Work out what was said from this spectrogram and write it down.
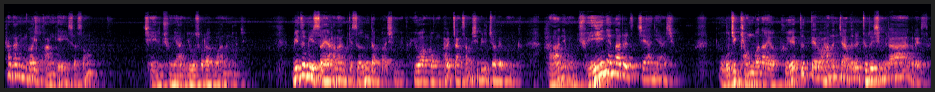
하나님과의 관계에 있어서 제일 중요한 요소라고 하는 거지. 믿음이 있어야 하나님께서 응답하십니다. 요한복음 8장 31절에 보니까 하나님은 죄인의 말을 듣지 아니하시고 오직 경건하여 그의 뜻대로 하는 자들을 들으심이라 그랬어요.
